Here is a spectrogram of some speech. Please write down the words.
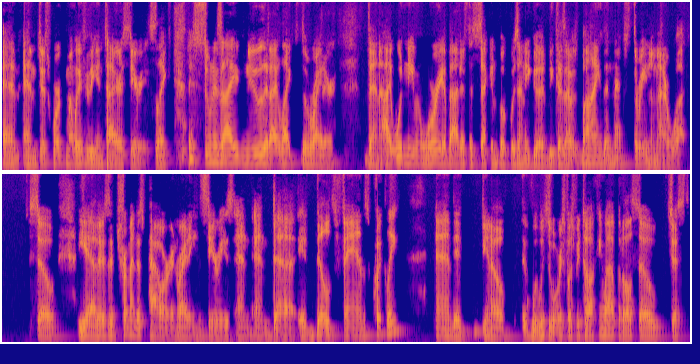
and, and just work my way through the entire series. Like as soon as I knew that I liked the writer, then I wouldn't even worry about if the second book was any good because I was buying the next three no matter what. So yeah, there's a tremendous power in writing in series, and and uh, it builds fans quickly, and it you know which is what we're supposed to be talking about, but also just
